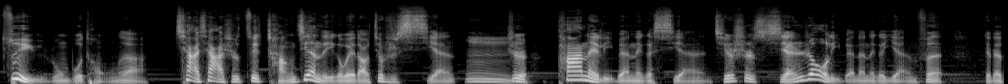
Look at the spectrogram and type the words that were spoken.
最与众不同的，恰恰是最常见的一个味道，就是咸。嗯，是它那里边那个咸，其实是咸肉里边的那个盐分给它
